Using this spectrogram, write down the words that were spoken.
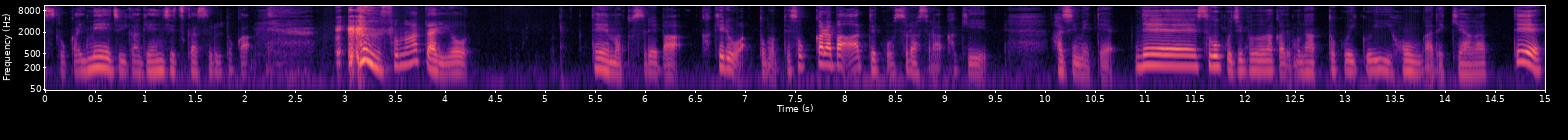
すとかイメージが現実化するとか。その辺りをテーマとすれば書けるわと思ってそこからバーってこうスラスラ書き始めて。ですごく自分の中でも納得いくいい本が出来上がって、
